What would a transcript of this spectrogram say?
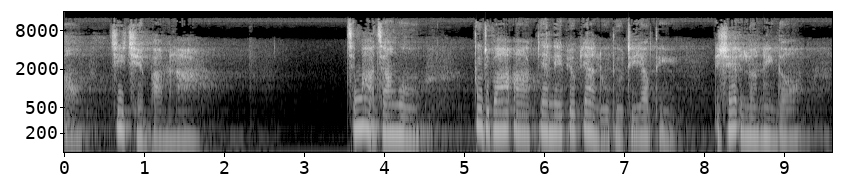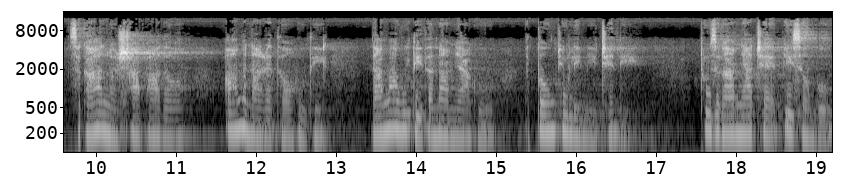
အောင်ကြည့်ချင်ပါမလားကျမအချောင်းကိုသူတစ်ပါးအားပြန်လေပြောပြလိုသူတယောက်သည်အရက်အလွန်နှိမ်သော စကားအလွန်ရှားပါသော အာမနာရသောဟုသည် နာမဝိသေသနာများကို အသုံးပြုလိမ့်မည်ထင်သည်ထိုစကားများထက်ပြည့်စုံဖို့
